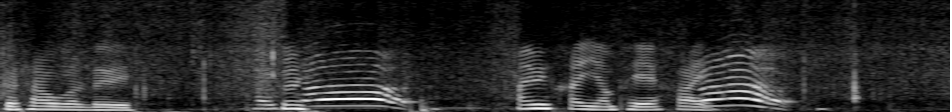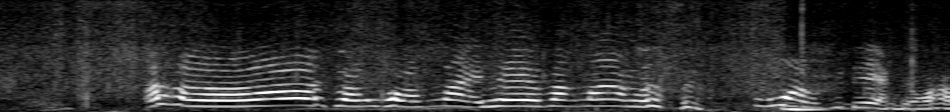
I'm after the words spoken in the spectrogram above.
ก็เท่ากันเลยไทเกอร์ ไม่มีใครยอมแพ้ใครเออโอ้โหทรงผมใหม่เท่มากๆเลยหัวมันคือแดงเดี๋ยวว่า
